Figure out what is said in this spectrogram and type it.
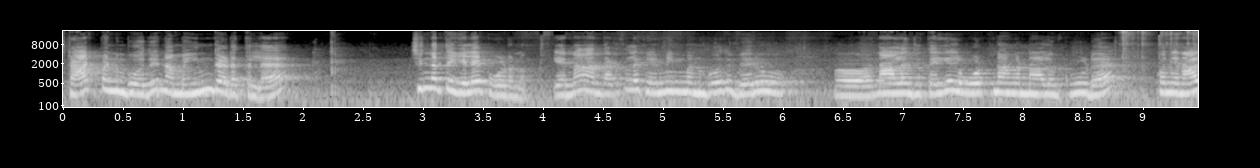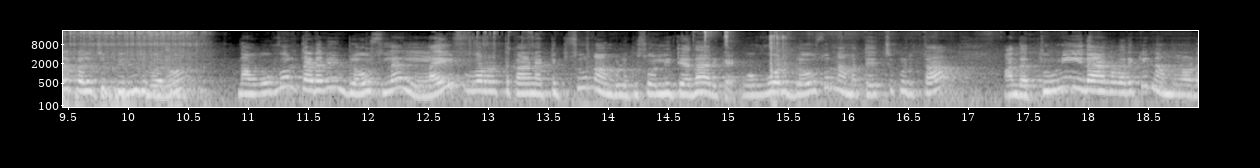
ஸ்டார்ட் பண்ணும்போது நம்ம இந்த இடத்துல சின்ன தையலே போடணும். ஏன்னா அந்த இடத்துல ஹெம்மிங் பண்ணும்போது வெறும் நாலஞ்சு தையல் ஓட்டினாங்கன்னாலும் கூட கொஞ்ச நாள் கழித்து பிரிஞ்சு வரும். நான் ஒவ்வொரு தடவையும் ப்ளவுஸில் லைஃப் வர்றதுக்கான டிப்ஸும் நான் உங்களுக்கு சொல்லிகிட்டே தான் இருக்கேன். ஒவ்வொரு ப்ளவுஸும் நம்ம தைச்சி கொடுத்தா அந்த துணி இதாக வரைக்கும் நம்மளோட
